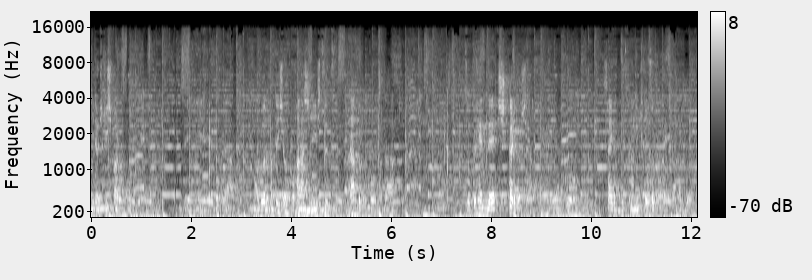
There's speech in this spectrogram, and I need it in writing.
身の引き締まる思いでで、えー、僕ら、まあ、ゴードファンと一緒にお話ししつつ何とかこうまた続編でしっかりとした、役を最後まで貫き通そうと頑張って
